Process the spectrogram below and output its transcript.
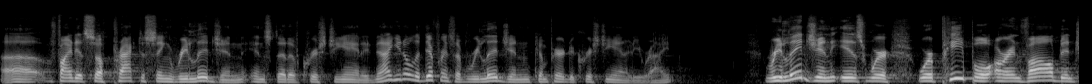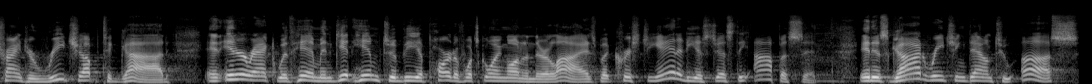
uh, find itself practicing religion instead of Christianity. Now, you know the difference of religion compared to Christianity, right? Religion is where, where people are involved in trying to reach up to God and interact with Him and get Him to be a part of what's going on in their lives. But Christianity is just the opposite. It is God reaching down to us,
